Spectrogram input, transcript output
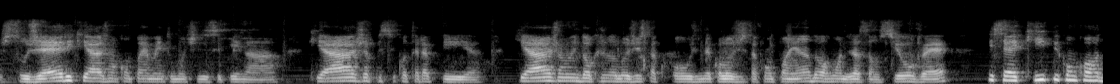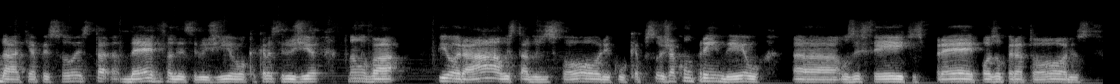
Sugere que haja um acompanhamento multidisciplinar, que haja psicoterapia, que haja um endocrinologista ou ginecologista acompanhando a hormonização, se houver, e se a equipe concordar que a pessoa está, deve fazer cirurgia ou que aquela cirurgia não vá piorar o estado disfórico, que a pessoa já compreendeu uh, os efeitos pré e pós-operatórios,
